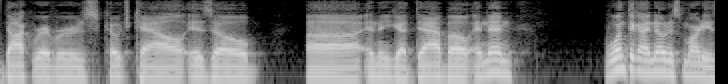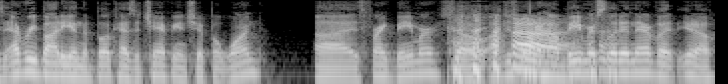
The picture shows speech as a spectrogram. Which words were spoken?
Doc Rivers, Coach Cal, Izzo, uh, and then you got Dabo. And then one thing I noticed, Marty, is everybody in the book has a championship, but one uh, is Frank Beamer. So I'm just wondering how Beamer slid in there, but you know,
